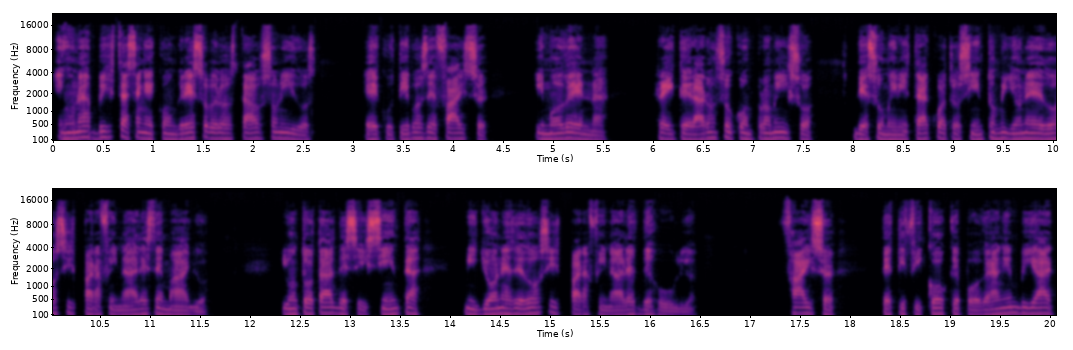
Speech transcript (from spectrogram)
En unas vistas en el Congreso de los Estados Unidos, ejecutivos de Pfizer y Moderna reiteraron su compromiso de suministrar 400 millones de dosis para finales de mayo y un total de 600 millones de dosis para finales de julio. Pfizer testificó que podrán enviar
